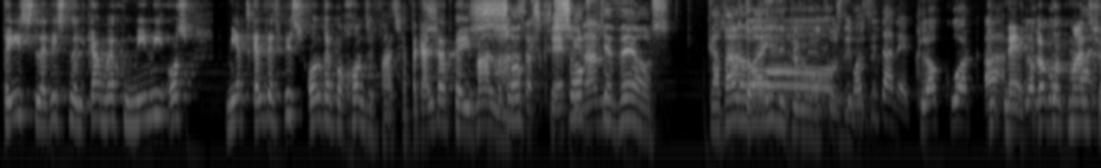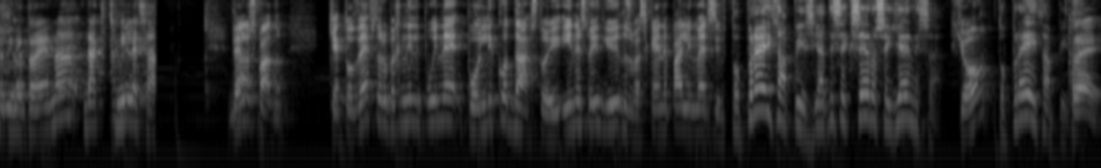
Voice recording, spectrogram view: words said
Τρεις δηλαδή συνολικά μου έχουν μείνει ως μία από τις καλύτερες πίστες όλων των εποχών σε φάση. Από τα καλύτερα περιβάλλοντα. Σοκ. Σοκ, σας ξέφυγαν. σοκ και δέος. Κατάλαβα το- ήδη τι είναι. οπωσδήποτε. Πώς ήτανε, Clockwork... Α, Ναι, Clockwork Mansion είναι το ένα. Εντάξει, μη λες άλλο. Τέλος πάντων. Και το δεύτερο παιχνίδι που είναι πολύ κοντά στο. είναι στο ίδιο είδος βασικά, είναι πάλι immersive. Το Prey θα πεις, γιατί σε ξέρω, σε γέννησα. Ποιο; Το Prey θα πεις. Prey.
